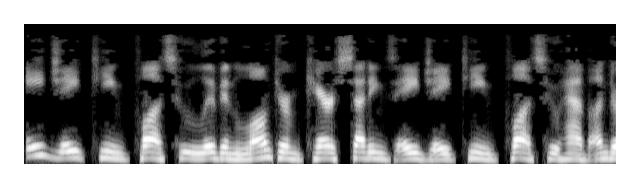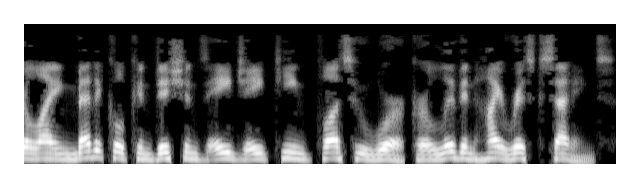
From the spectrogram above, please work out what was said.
Age 18 plus who live in long-term care settings Age 18 plus who have underlying medical conditions Age 18 plus who work or live in high-risk settings.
